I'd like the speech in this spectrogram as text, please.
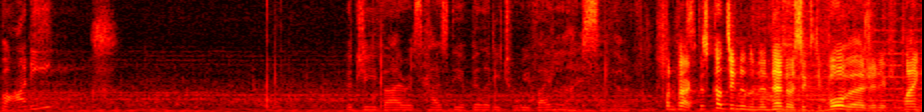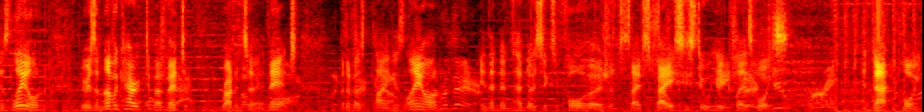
body? The G virus has the ability to revitalize cellular functions. Fun fact, this cutscene in the Nintendo 64 version, if you're playing as Leon, there is another character that meant to run into Something's Annette. But if I was playing as Leon, in the Nintendo 64 version, to save space, you still hear Claire's voice. In that point.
